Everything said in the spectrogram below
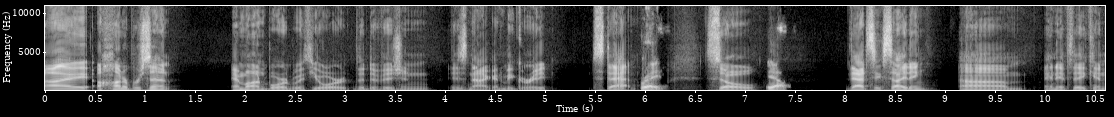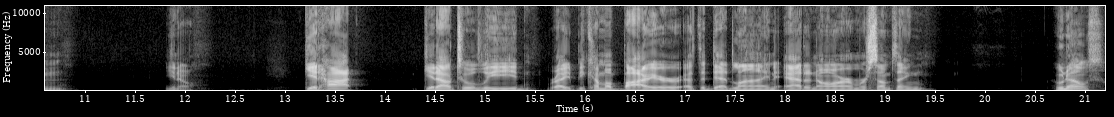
I 100% am on board with your the division is not going to be great stat. Right. So Yeah. that's exciting. Um, and if they can, you know, get hot, get out to a lead, right, become a buyer at the deadline, add an arm or something, who knows,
